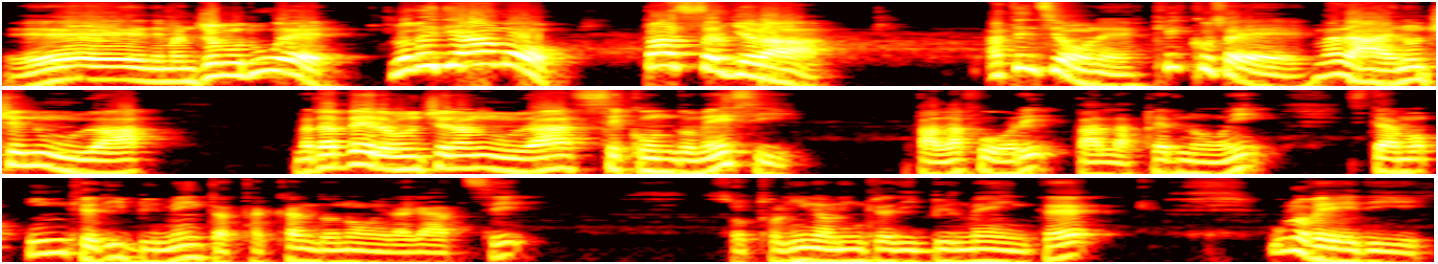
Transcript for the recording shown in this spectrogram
Eh, ne mangiamo due! Lo vediamo! Passagliela! Attenzione, che cos'è? Ma dai, non c'è nulla. Ma davvero non c'era nulla? Secondo me sì. Palla fuori, palla per noi. Stiamo incredibilmente attaccando noi, ragazzi. Sottolineo l'incredibilmente. Uh, lo vedi?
